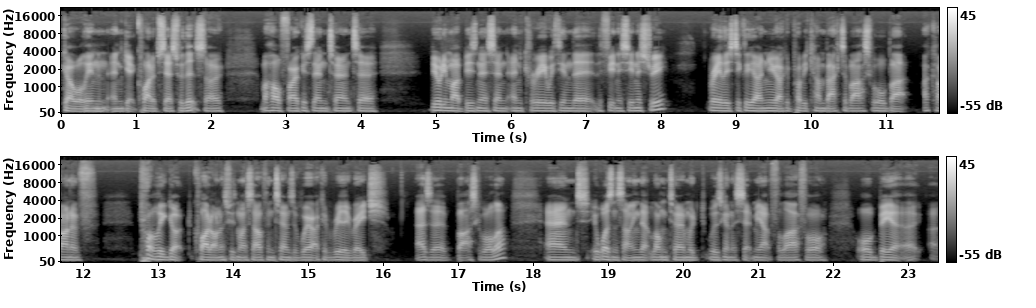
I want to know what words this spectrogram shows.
go all in and, mm-hmm. and get quite obsessed with it. So my whole focus then turned to building my business and, and career within the the fitness industry. Realistically, I knew I could probably come back to basketball, but I kind of probably got quite honest with myself in terms of where I could really reach as a basketballer, and it wasn't something that long term was going to set me up for life or or be a, a,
